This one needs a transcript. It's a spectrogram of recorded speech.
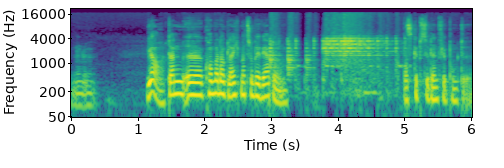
nö, nö. Ja, dann äh, kommen wir doch gleich mal zur Bewertung. Was gibst du denn für Punkte?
